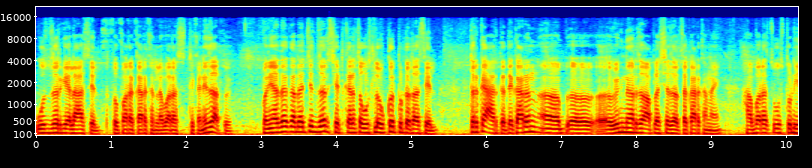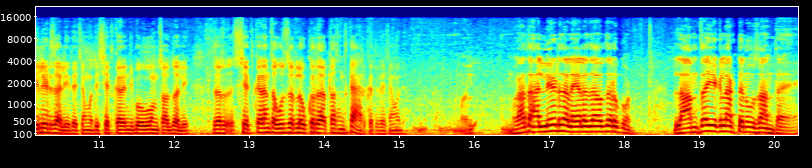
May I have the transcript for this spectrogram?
ऊस जर गेला असेल तो परा कारखान्याला बऱ्याच ठिकाणी जातोय. पण याचा कदाचित जर शेतकऱ्यांचा ऊस लवकर तुटत असेल तर काय हरकत आहे? कारण विघ्नर जो आपला शेजारचा कारखाना आहे हा बराच ऊस थोडी लेट झाली. त्याच्यामध्ये शेतकऱ्यांची बोबोम चालू झाली. जर शेतकऱ्यांचा ऊस जर लवकर जात असेल तर काय हरकत आहे त्याच्यामध्ये? मग- आता हा लेट झाला याला जबाबदार कोण? लांबचा एक लाख टन ऊस आणताय.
